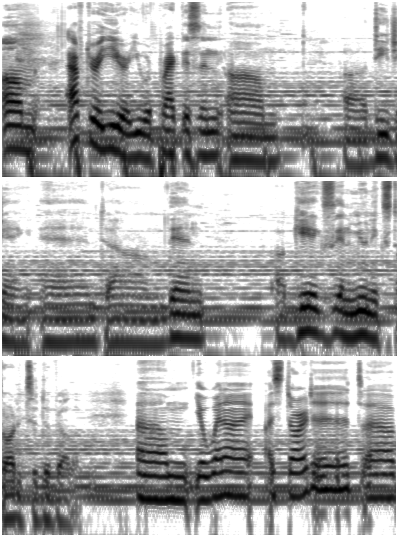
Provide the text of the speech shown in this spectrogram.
Um, after a year, you were practicing um, uh, DJing, and um, then uh, gigs in Munich started to develop. Um, yeah, when I I started uh,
